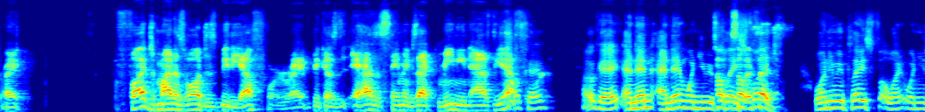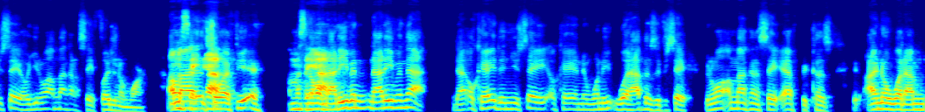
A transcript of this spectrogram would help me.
right? Fudge might as well just be the F word, right? Because it has the same exact meaning as the F okay. word. Okay. And then and then when you replace so, so fudge, when you replace when, when you say, oh, you know, what? I'm not gonna say fudge no more. I'm, I'm gonna not, say so if you eh, I'm gonna say no, not even not even that. That okay, then you say okay, and then when what happens if you say, you know what, I'm not going to say F because I know what I'm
